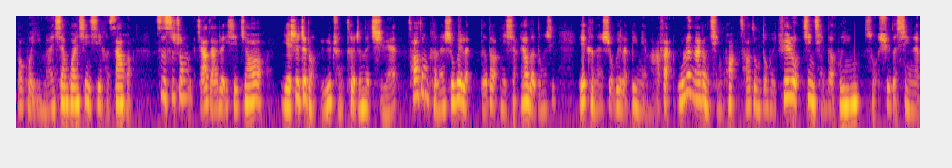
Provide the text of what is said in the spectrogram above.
包括隐瞒相关信息和撒谎，自私中夹杂着一些骄傲，也是这种愚蠢特征的起源。操纵可能是为了得到你想要的东西，也可能是为了避免麻烦。无论哪种情况，操纵都会削弱金钱的婚姻所需的信任。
